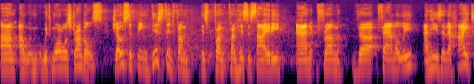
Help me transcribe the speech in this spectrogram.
um, uh, with moral struggles. Joseph being distant from his from from his society and from the family, and he's in the height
